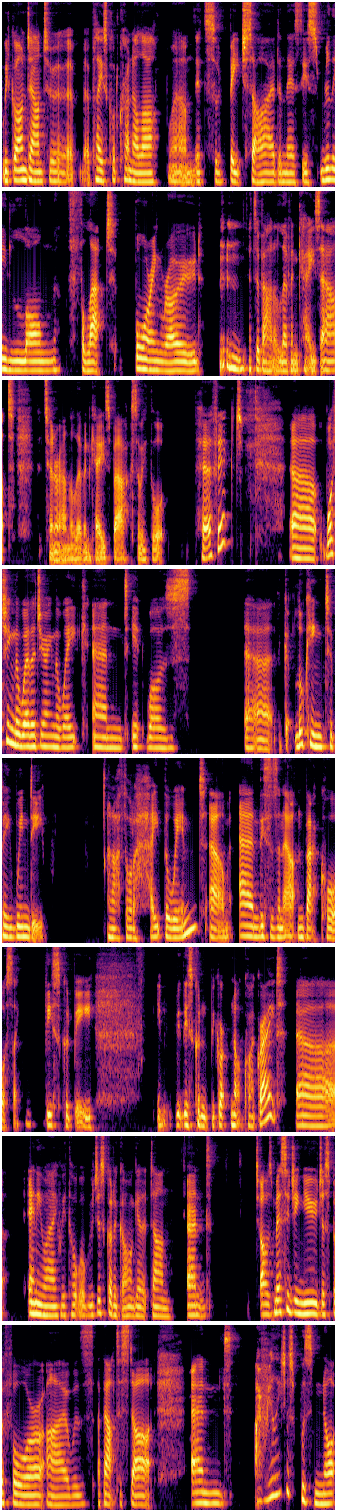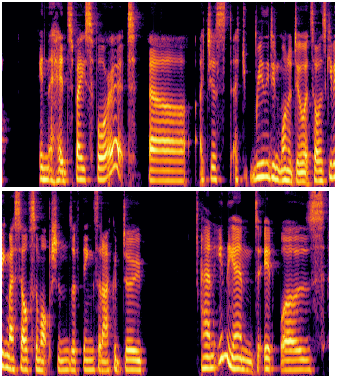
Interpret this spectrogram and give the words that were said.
We'd gone down to a, a place called Cronulla. Um, it's sort of beachside, and there's this really long, flat, boring road. it's about 11 k's out, turn around 11 k's back. So we thought, perfect. Uh, watching the weather during the week, and it was uh, looking to be windy. And I thought, I hate the wind. Um, and this is an out and back course. Like this could be, you know, this couldn't be gr- not quite great. Uh, anyway, we thought, well, we've just got to go and get it done. And I was messaging you just before I was about to start. And I really just was not in the headspace for it. Uh, I just, I really didn't want to do it. So I was giving myself some options of things that I could do. And in the end, it was.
